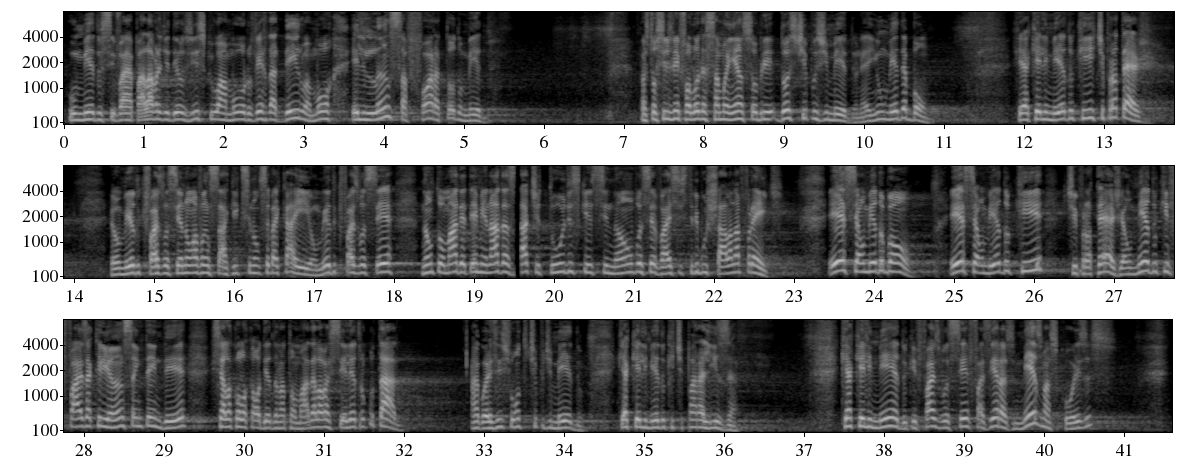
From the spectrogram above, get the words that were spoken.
o medo se vai. A palavra de Deus diz que o amor, o verdadeiro amor, ele lança fora todo medo. Pastor Sidney falou dessa manhã sobre dois tipos de medo, né? E um medo é bom, que é aquele medo que te protege. É o medo que faz você não avançar aqui, que senão você vai cair. É o medo que faz você não tomar determinadas atitudes, que senão você vai se estribuchar lá na frente. Esse é o medo bom. Esse é o medo que te protege, é o medo que faz a criança entender que se ela colocar o dedo na tomada, ela vai ser eletrocutada. Agora, existe um outro tipo de medo, que é aquele medo que te paralisa, que é aquele medo que faz você fazer as mesmas coisas,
